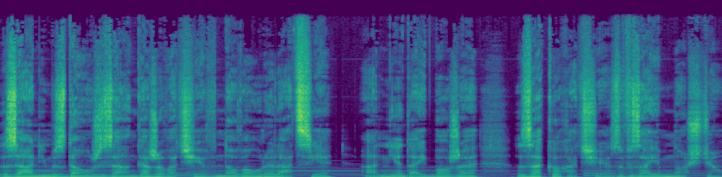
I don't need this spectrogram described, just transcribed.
zanim zdąży zaangażować się w nową relację, a nie daj Boże zakochać się z wzajemnością.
